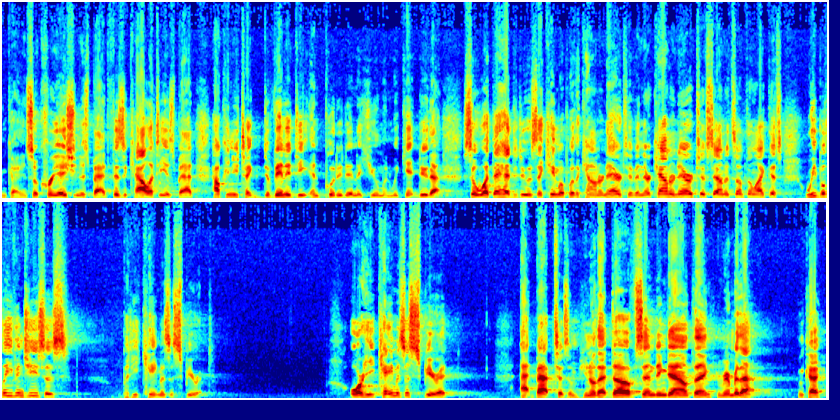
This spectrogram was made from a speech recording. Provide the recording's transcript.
Okay, and so creation is bad, physicality is bad. How can you take divinity and put it in a human? We can't do that. So, what they had to do is they came up with a counter narrative, and their counter narrative sounded something like this We believe in Jesus, but he came as a spirit. Or he came as a spirit at baptism. You know that dove sending down thing? Remember that? Okay?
